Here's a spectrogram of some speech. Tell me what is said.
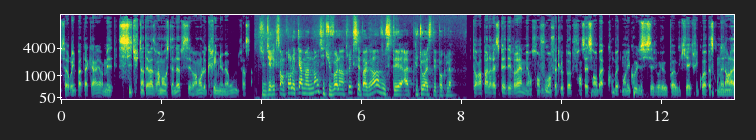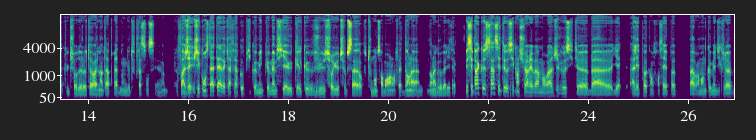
ça ruine pas ta carrière mais si tu t'intéresses vraiment au stand-up c'est vraiment le crime numéro un de faire ça. Tu dirais que c'est encore le cas maintenant? Si tu voles un truc c'est pas grave ou c'était plutôt à cette époque là t'auras pas le respect des vrais, mais on s'en fout. En fait, le peuple français s'en bat complètement les couilles de si c'est volé ou pas, ou qui a écrit quoi, parce qu'on est dans la culture de l'auteur et de l'interprète. Donc, de toute façon, c'est. Euh, enfin, j'ai constaté avec l'affaire Copy Comic que même s'il y a eu quelques vues sur YouTube, ça, tout le monde s'en branle, en fait, dans la, dans la globalité. Mais c'est pas que ça, c'était aussi quand je suis arrivé à Montréal, j'ai vu aussi que, bah, à l'époque, en France, il n'y avait pas, pas vraiment de comedy club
